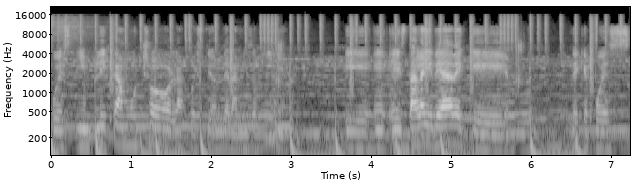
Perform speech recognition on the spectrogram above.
pues implica mucho la cuestión de la misoginia. Y eh, está la idea de que de que pues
